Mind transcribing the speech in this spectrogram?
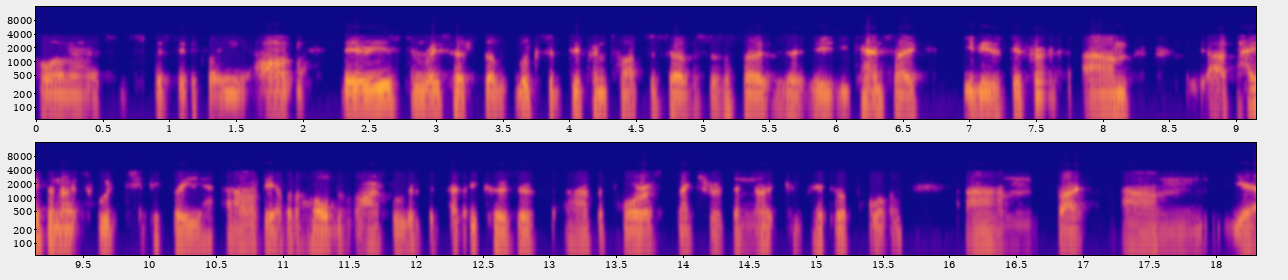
polymer notes specifically. Um, there is some research that looks at different types of services, so you can say it is different. Um, uh, paper notes would typically uh, be able to hold the virus a little bit better because of uh, the porous nature of the note compared to a polymer. Um, but um, yeah,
